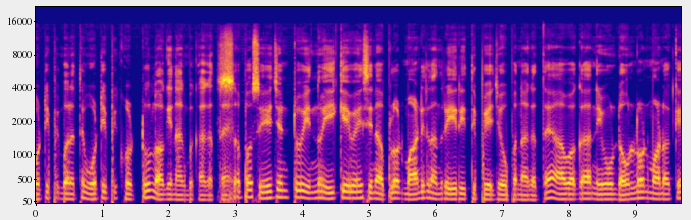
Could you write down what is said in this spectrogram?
ಒ ಟಿ ಪಿ ಬರುತ್ತೆ. ಒ ಟಿ ಪಿ ಕೊಟ್ಟು ಲಾಗಿನ್ ಆಗಬೇಕಾಗತ್ತೆ. ಸಪೋಸ್ ಏಜೆಂಟು ಇನ್ನೂ ಇ ಕೆ ವೈ ಸಿನ ಅಪ್ಲೋಡ್ ಮಾಡಿಲ್ಲ ಅಂದರೆ ಈ ರೀತಿ ಪೇಜ್ ಓಪನ್ ಆಗುತ್ತೆ. ಆವಾಗ ನೀವು ಡೌನ್ಲೋಡ್ ಮಾಡೋಕ್ಕೆ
